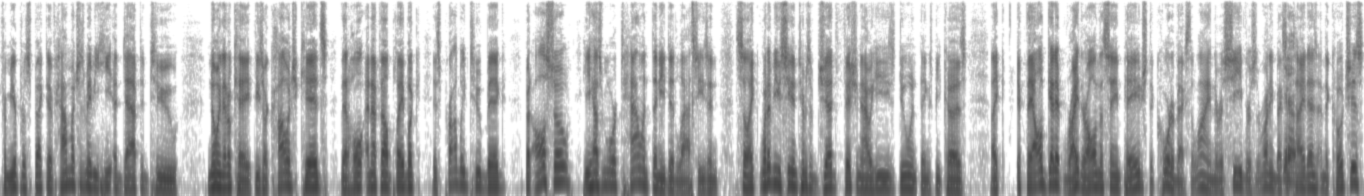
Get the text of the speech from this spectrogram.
from your perspective, how much has maybe he adapted to knowing that, okay, these are college kids, that whole NFL playbook is probably too big, but also he has more talent than he did last season. So like what have you seen in terms of Jedd Fisch and how he's doing things? Because like if they all get it right, they're all on the same page, the quarterbacks, the line, the receivers, the running backs, yeah. the tight ends, and the coaches,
